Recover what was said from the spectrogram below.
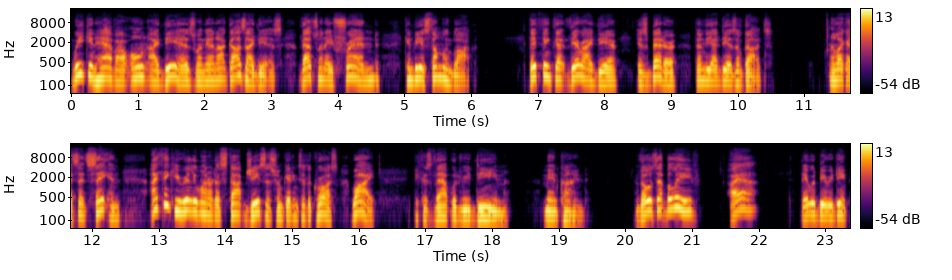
we can have our own ideas when they're not God's ideas. That's when a friend can be a stumbling block. They think that their idea is better than the ideas of God's. And like I said, Satan, I think he really wanted to stop Jesus from getting to the cross. Why? Because that would redeem mankind. Those that believe, oh yeah, they would be redeemed.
